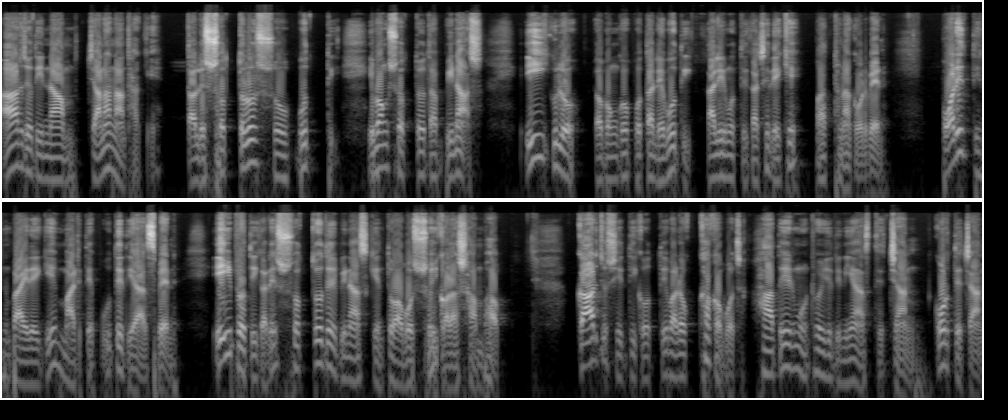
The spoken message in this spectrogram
আর যদি নাম জানা না থাকে, তাহলে শত্রুর সুবুদ্ধি এবং সত্যতা বিনাশ, এইগুলো লবঙ্গ, পোতা লেবুতি কালীর মূর্তির কাছে রেখে প্রার্থনা করবেন। পরের দিন বাইরে গিয়ে মাটিতে পুঁতে দিয়ে আসবেন। এই প্রতিকারে শত্রুদের বিনাশ কিন্তু অবশ্যই করা সম্ভব। কার্য সিদ্ধি করতে বা রক্ষা কবচ হাতের মুঠোয় যদি নিয়ে আসতে চান, করতে চান,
